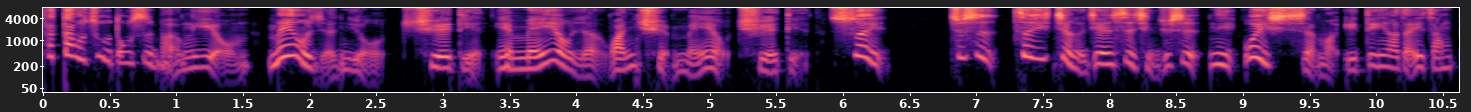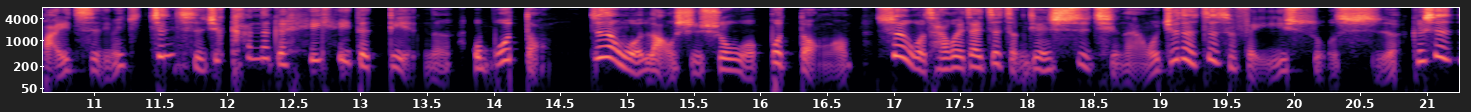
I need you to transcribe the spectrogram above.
他到处都是朋友，没有人有缺点，也没有人完全没有缺点，所以就是这一整件事情，就是你为什么一定要在一张白纸里面去真实去看那个黑黑的点呢？我不懂。真的，我老实说，我不懂哦，所以我才会在这整件事情啊，我觉得这是匪夷所思。可是。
